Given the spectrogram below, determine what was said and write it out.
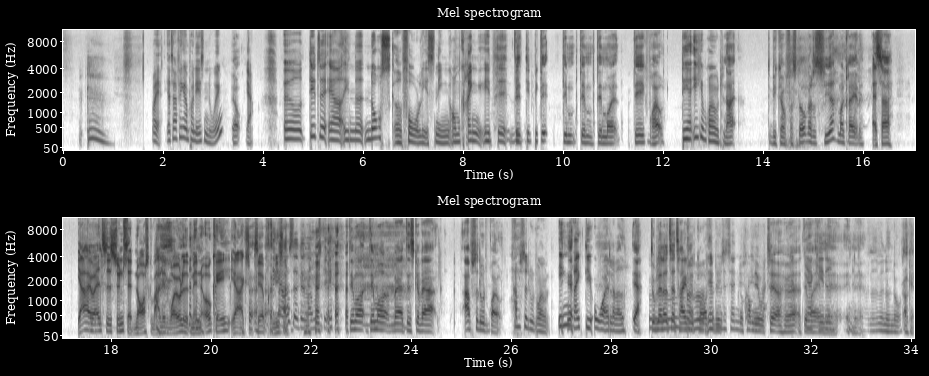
Og ja, jeg tager fingeren på næsen nu, ikke? Jo. Ja. Øh, dette er en uh, norsk uh, forelæsning omkring et uh, Det, vigtigt... Det, det, det, det, det, må, det er ikke vrøvl. det er ikke vrøvl. Nej, vi kan jo forstå, hvad du siger, Margrethe. Altså, jeg har jo altid syntes, at norsk var lidt røvlet, men okay, jeg accepterer præmissen. at det var måske... Det må, det må være, det skal være absolut vrøvl. Absolut vrøvl. Ingen rigtige ord, eller hvad? Ja, du bliver nødt til at trække lidt kort, Jeg fordi til nu kommer vi jo til at høre, at det Jeg var en, øh, en, øh, det var noget med noget norsk. Okay.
